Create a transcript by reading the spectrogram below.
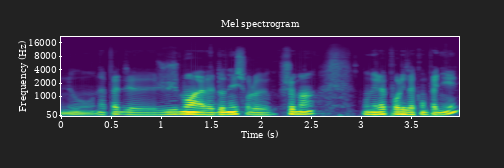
Nous, on n'a pas de jugement à donner sur le chemin. On est là pour les accompagner.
